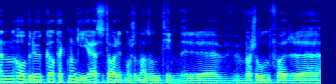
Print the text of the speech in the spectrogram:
en å bruk av teknologi, og jeg syns det var litt morsomt, en sånn Tinder-versjon for eh, eh,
